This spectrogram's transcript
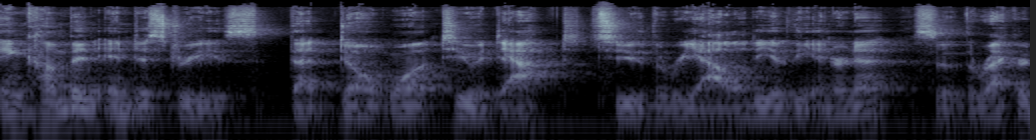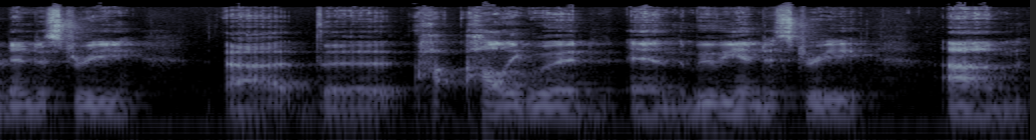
incumbent industries that don't want to adapt to the reality of the internet. So the record industry, uh, the Ho- Hollywood, and the movie industry, um,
